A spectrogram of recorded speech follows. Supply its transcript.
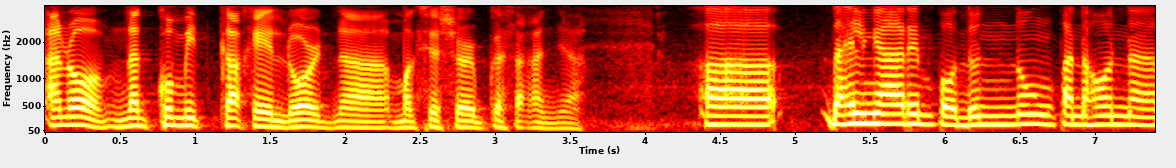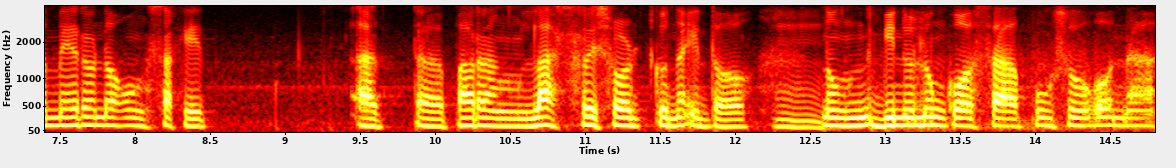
ano, nag-commit ka kay Lord na magsiserve ka sa kanya? Ah, dahil nga rin po, dun nung panahon na meron akong sakit at ah, parang last resort ko na ito, nung binulong ko sa puso ko na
